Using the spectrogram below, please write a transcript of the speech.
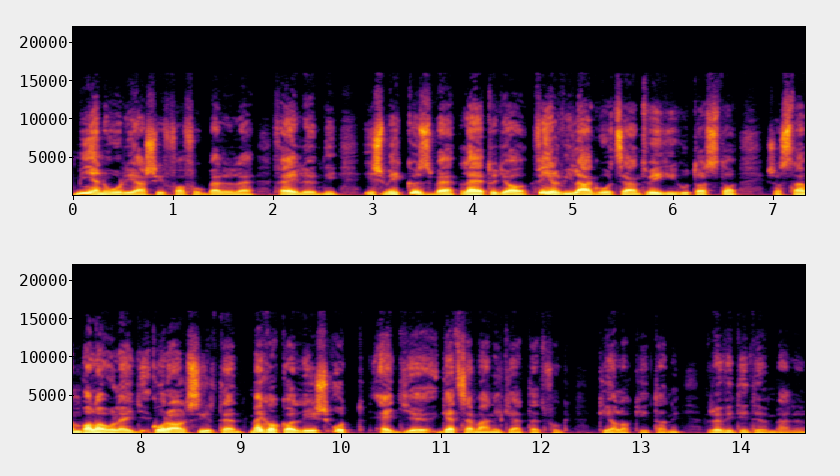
milyen óriási fa fog belőle fejlődni, és még közben lehet, hogy a fél óceánt végigutazta, és aztán valahol egy koralszírten megakad, és ott egy gecemáni kertet fog kialakítani rövid időn belül.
